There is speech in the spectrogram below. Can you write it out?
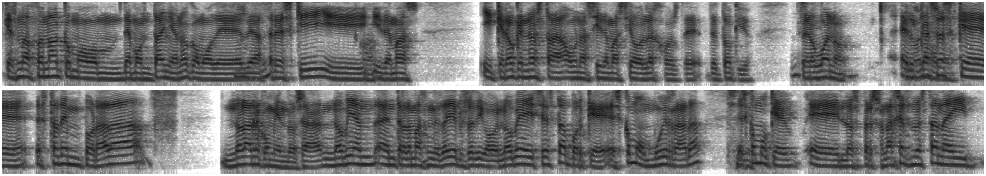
que es una zona como de montaña, ¿no? Como de, hacer esquí y, ah. y, demás. Y creo que no está aún así demasiado lejos de, Tokio. Pero bueno, el caso es que esta temporada no la recomiendo. O sea, no voy a entrar más en detalle, pero os digo, no veáis esta porque es como muy rara. Sí. Es como que eh, los personajes no están ahí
